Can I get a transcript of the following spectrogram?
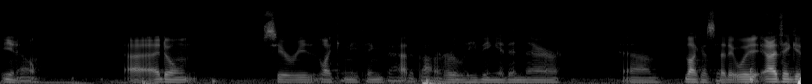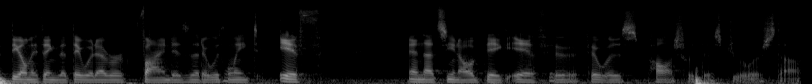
you know I, I don't see a reason like anything bad about her leaving it in there. Um, like I said, it would. I think it, the only thing that they would ever find is that it was linked if, and that's you know a big if if it was polished with this jeweler stuff.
